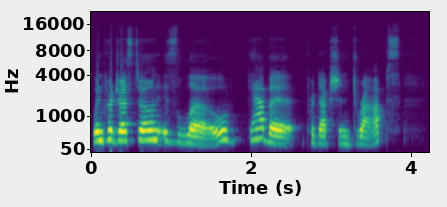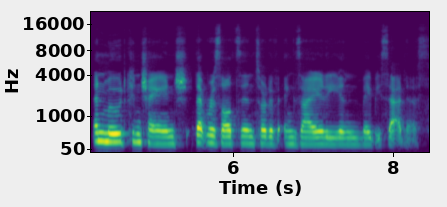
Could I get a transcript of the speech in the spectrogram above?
When progesterone is low, GABA production drops and mood can change that results in sort of anxiety and maybe sadness.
